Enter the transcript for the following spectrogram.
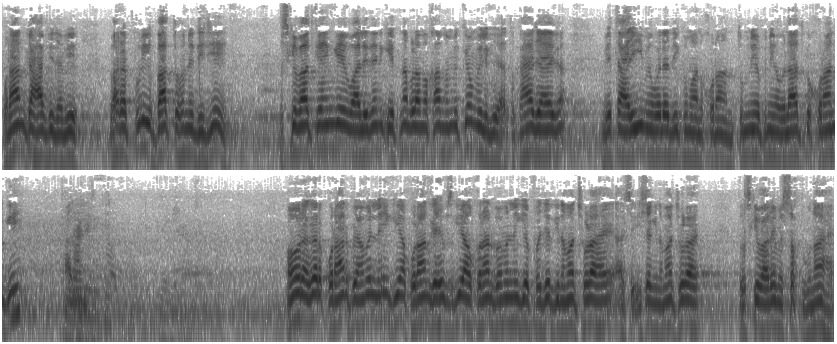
قرآن کا حافظ ابھی بارہ پوری بات تو ہونے دیجیے اس کے بعد کہیں گے والدین کے اتنا بڑا مقام ہمیں کیوں مل گیا؟ تو کہا جائے گا بے تعلیم ولدی کمال قرآن۔ تم نے اپنی اولاد کو قرآن کی تعلیم دی۔ اور اگر قرآن پہ عمل نہیں کیا قرآن کا حفظ کیا اور قرآن پہ عمل نہیں کیا فجر کی نماز چھوڑا ہے عشاء کی نماز چھوڑا ہے تو اس کے بارے میں سخت گناہ ہے۔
